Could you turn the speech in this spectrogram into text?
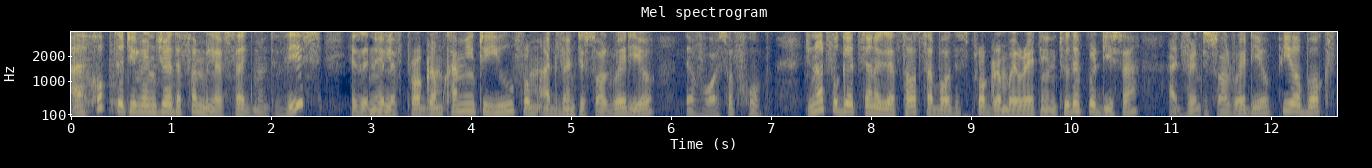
I hope that you've enjoyed the Family Life segment. This is a new life program coming to you from Adventist World Radio, the voice of hope. Do not forget to send us your thoughts about this program by writing to the producer, Adventist World Radio, PO Box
